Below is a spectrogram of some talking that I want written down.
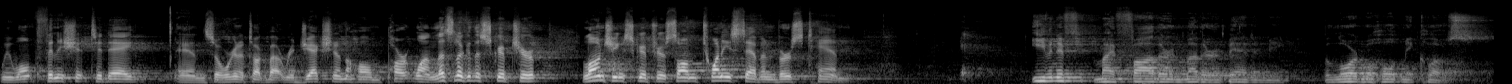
We won't finish it today. And so we're going to talk about rejection in the home, part one. Let's look at the scripture, launching scripture, Psalm 27, verse 10. Even if my father and mother abandon me, the Lord will hold me close.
